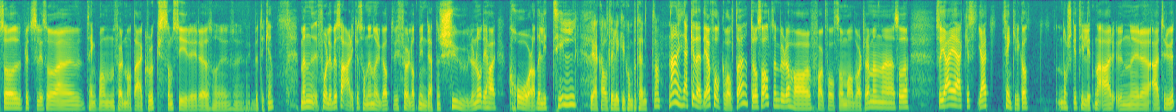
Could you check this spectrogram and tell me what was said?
Så plutselig så tenker man, føler man at det er crooks som styrer uh, butikken. Men foreløpig så er det ikke sånn i Norge at vi føler at myndighetene skjuler noe. De har kåla det litt til. De er ikke alltid like kompetente? Nei, de er ikke det. De er folkevalgte, tross alt. De burde ha fagfolk som advarte. Men uh, så, så jeg, er ikke, jeg tenker ikke at norske tilliten er, under, er truet.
